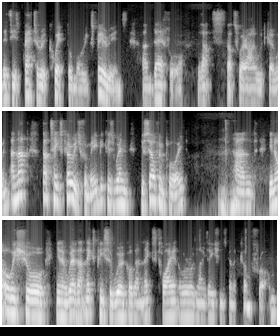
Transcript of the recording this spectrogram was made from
that is better equipped or more experienced, and therefore that's that's where I would go. And and that that takes courage for me because when you're self-employed mm-hmm. and you're not always sure, you know, where that next piece of work or that next client or organization is going to come from,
